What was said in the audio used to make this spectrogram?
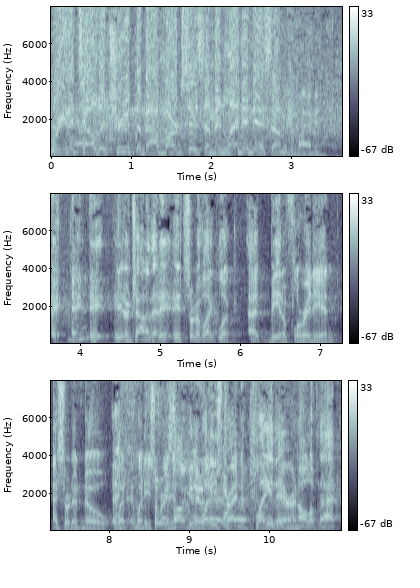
We're going to tell the truth about Marxism and Leninism. In Miami. It, it, it, you know, Jonathan, it's sort of like, look, uh, being a Floridian, I sort of know what, what he's, trying, to, what he's trying to play there and all of that.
